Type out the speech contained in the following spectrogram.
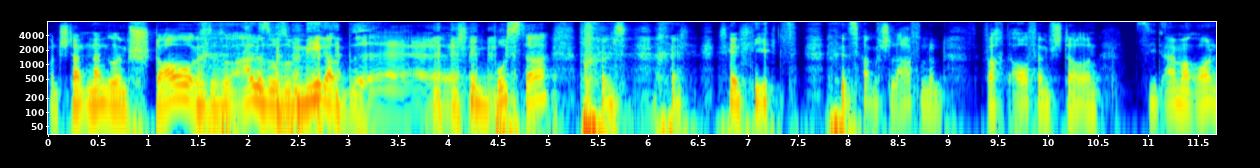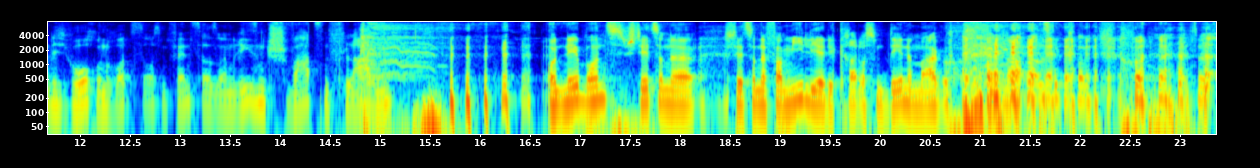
und standen dann so im Stau, also so alle so, so mega im Bus da und der Nils ist am Schlafen und wacht auf im Stau und zieht einmal ordentlich hoch und rotzt aus dem Fenster so einen riesen schwarzen Fladen. und neben uns steht so eine, steht so eine Familie, die gerade aus dem Dänemark nach Hause kommt und hat uns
